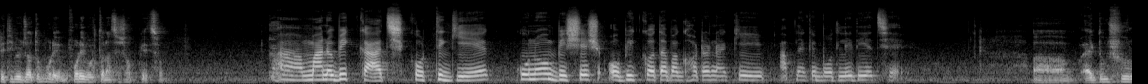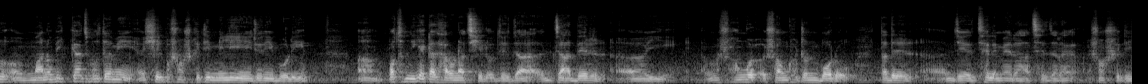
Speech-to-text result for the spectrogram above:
পৃথিবীর যত পরিবর্তন আছে সব কিছু মানবিক কাজ করতে গিয়ে কোনো বিশেষ অভিজ্ঞতা বা ঘটনা কি আপনাকে বদলে দিয়েছে? একদম শুরু মানবিক কাজ বলতে আমি শিল্প সংস্কৃতি মিলিয়ে যদি বলি প্রথম দিকে একটা ধারণা ছিল যে যা- যাদের সংগঠন বড় তাদের যে ছেলেমেয়েরা আছে যারা সংস্কৃতি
